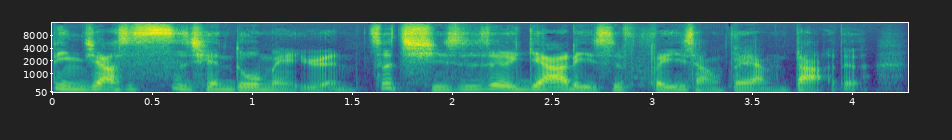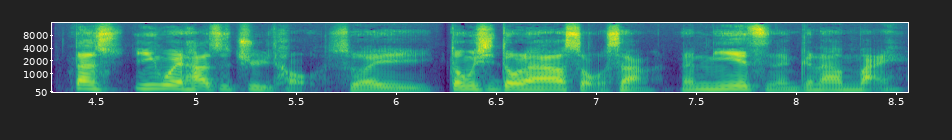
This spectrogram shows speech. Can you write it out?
定价是四千多美元，这其实这个压力是非常非常大的。但是因为他是巨头，所以东西都在他手上，那你也只能跟他买。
